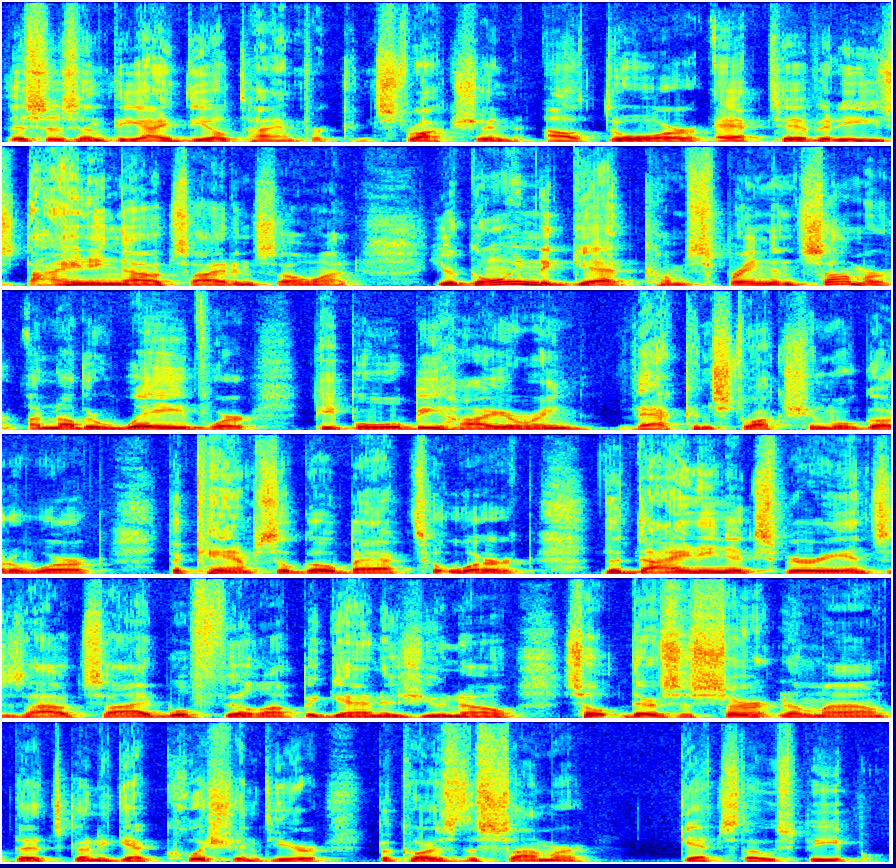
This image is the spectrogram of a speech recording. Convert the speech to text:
this isn't the ideal time for construction, outdoor activities, dining outside, and so on. You're going to get, come spring and summer, another wave where people will be hiring, that construction will go to work, the camps will go back to work, the dining experiences outside will fill up again, as you know. So there's a certain amount that's going to get cushioned here because the summer gets those people.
